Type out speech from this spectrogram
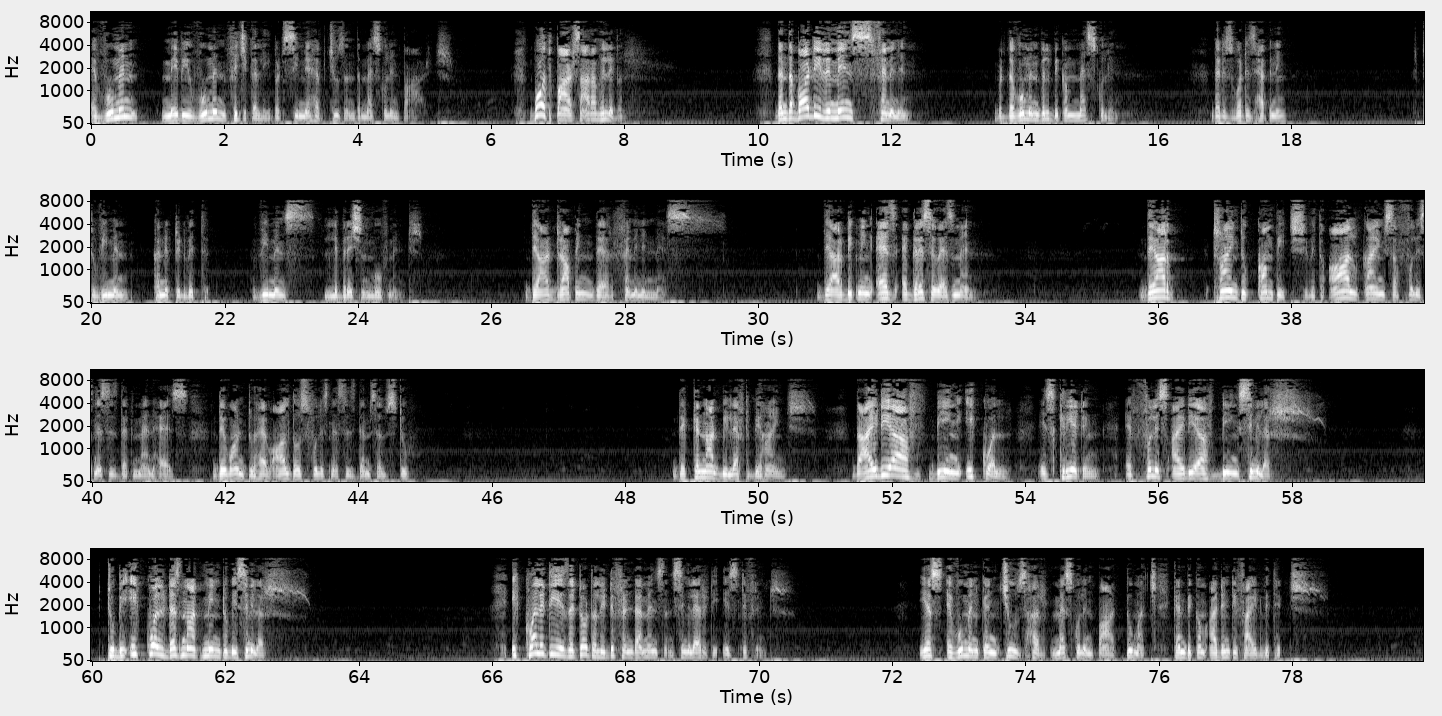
A woman may be woman physically, but she may have chosen the masculine part. Both parts are available. Then the body remains feminine, but the woman will become masculine. That is what is happening to women connected with women's liberation movement. They are dropping their feminineness. They are becoming as aggressive as men. They are trying to compete with all kinds of foolishnesses that man has. They want to have all those foolishnesses themselves too. They cannot be left behind. The idea of being equal is creating a foolish idea of being similar. To be equal does not mean to be similar. Equality is a totally different dimension. Similarity is different. Yes, a woman can choose her masculine part too much, can become identified with it.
